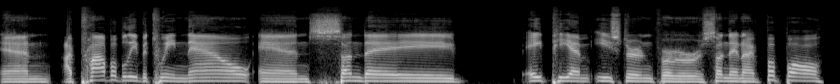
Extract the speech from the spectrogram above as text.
And I probably between now and Sunday, 8 p.m. Eastern for Sunday Night Football,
